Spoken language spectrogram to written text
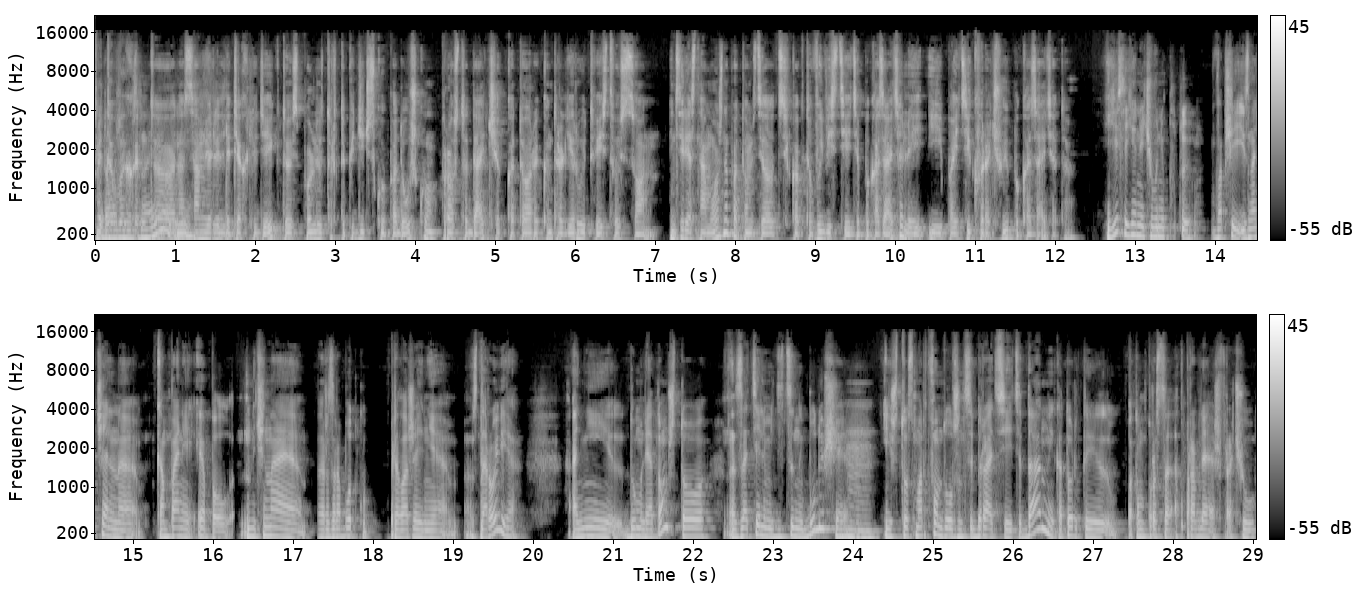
Это выход, э, на самом деле, для тех людей, кто использует ортопедическую подушку, просто датчик, который контролирует весь твой сон. Интересно, а можно потом сделать, как-то вывести эти показатели и пойти к врачу и показать это? Если я ничего не путаю, вообще изначально компания Apple, начиная разработку приложения здоровья, они думали о том, что за телемедициной будущее, М. и что смартфон должен собирать все эти данные, которые ты потом просто отправляешь врачу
